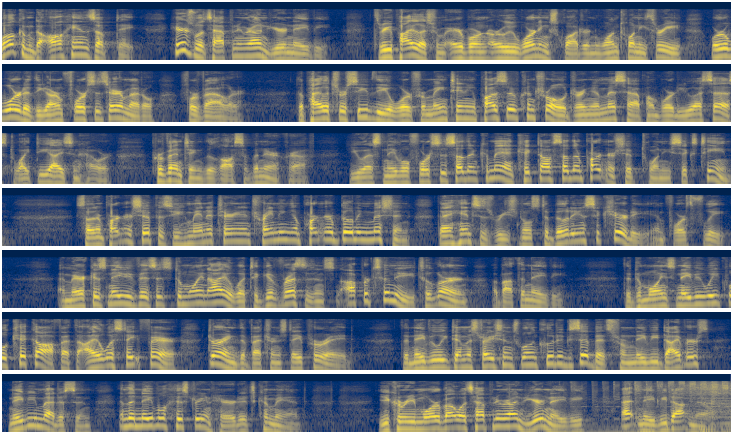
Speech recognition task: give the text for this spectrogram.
Welcome to All Hands Update. Here's what's happening around your Navy. Three pilots from Airborne Early Warning Squadron 123 were awarded the Armed Forces Air Medal for valor. The pilots received the award for maintaining positive control during a mishap on board USS Dwight D. Eisenhower, preventing the loss of an aircraft. U.S. Naval Forces Southern Command kicked off Southern Partnership 2016. Southern Partnership is a humanitarian training and partner building mission that enhances regional stability and security in 4th Fleet. America's Navy visits Des Moines, Iowa to give residents an opportunity to learn about the Navy. The Des Moines Navy Week will kick off at the Iowa State Fair during the Veterans Day Parade. The Navy Week demonstrations will include exhibits from Navy divers, Navy medicine, and the Naval History and Heritage Command. You can read more about what's happening around your Navy at Navy.mil.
